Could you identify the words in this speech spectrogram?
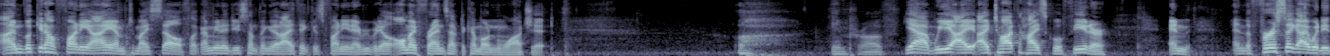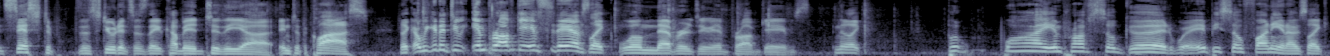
I'm look at how funny I am to myself. Like I'm gonna do something that I think is funny, and everybody, else, all my friends have to come out and watch it. Oh, improv. Yeah, we. I, I taught high school theater, and and the first thing I would insist to the students as they come into the uh, into the class, like, "Are we gonna do improv games today?" I was like, "We'll never do improv games," and they're like, "But why? Improv's so good. It'd be so funny." And I was like,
